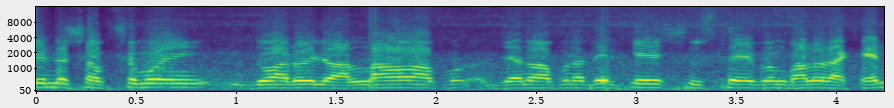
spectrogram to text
জন্য সবসময় দোয়া রইল। আল্লাহ যেন আপনাদেরকে সুস্থ এবং ভালো রাখেন।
